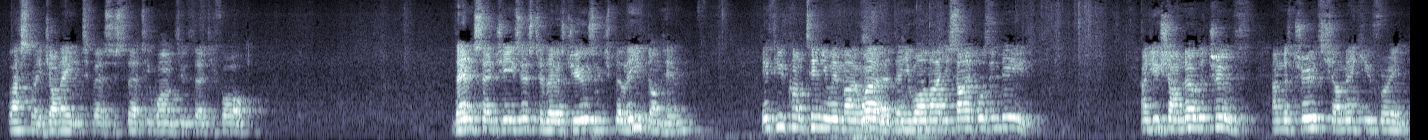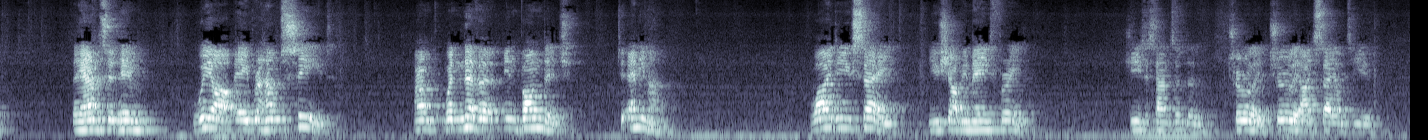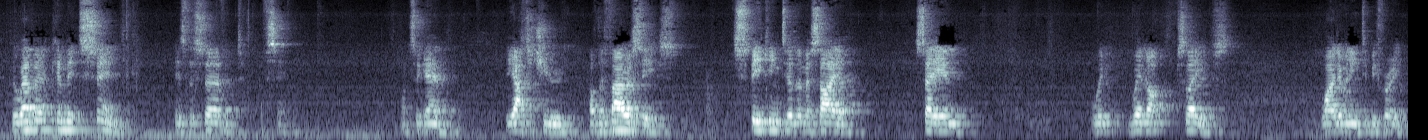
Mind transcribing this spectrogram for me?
Lastly, John 8, verses 31 through 34. Then said Jesus to those Jews which believed on him, If you continue in my word, then you are my disciples indeed. And you shall know the truth, and the truth shall make you free. They answered him, We are Abraham's seed, and were never in bondage to any man. Why do you say, You shall be made free? Jesus answered them, Truly, truly, I say unto you, Whoever commits sin is the servant of sin. Once again, the attitude of the Pharisees speaking to the Messiah, saying, We're not slaves. Why do we need to be free?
